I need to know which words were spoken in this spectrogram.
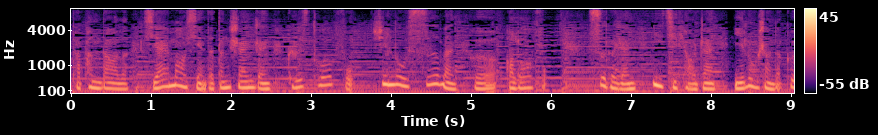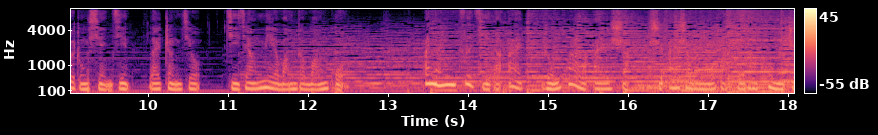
她碰到了喜爱冒险的登山人克里斯托弗、驯鹿斯文和奥洛夫，四个人一起挑战一路上的各种险境，来拯救即将灭亡的王国。安南用自己的爱融化了艾莎，使艾莎的魔法得到控制，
